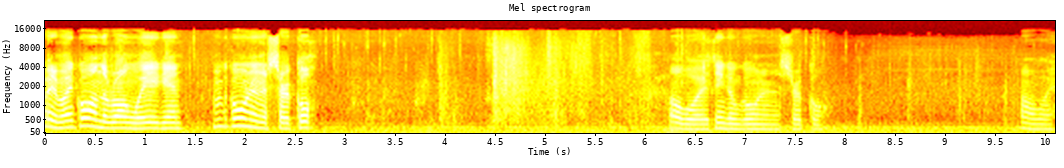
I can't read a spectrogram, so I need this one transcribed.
Wait, am I going the wrong way again? I'm going in a circle. Oh boy, I think I'm going in a circle. Oh boy.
